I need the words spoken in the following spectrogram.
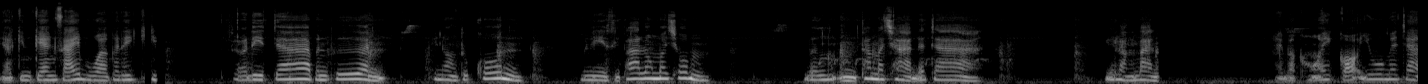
อยากกินแกงสายบัวก็ได้กิน สวัสดีจ้าเพื่อนๆพี่น้องทุกคนมันนี่สิพาลงมาชม เบิ่งอืมธรรมชาตินะจ้าอยู่หลังบ้านให้บักหอยเกาะอยู่ไหมจ้า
